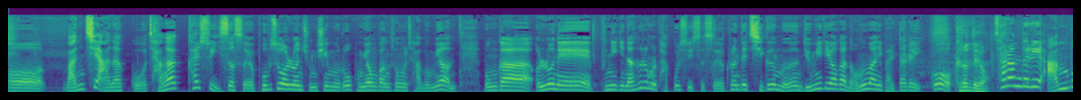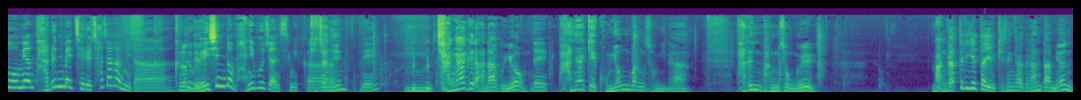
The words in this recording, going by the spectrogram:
어 많지 않았고 장악할 수 있었어요. 보수 언론 중심으로 공영방송을 잡으면 뭔가 언론의 분위기나 흐름을 바꿀 수 있었어요. 그런데 지금은 뉴미디어가 너무 많이 발달해 있고 그런데요. 사람들이 안 보면 다른 매체를 찾아갑니다. 그런데 그 외신도 많이 보지 않습니까? 기자님. 네. 음, 장악을 안 하고요. 네. 만약에 공영방송이나 다른 방송을 망가뜨리겠다 이렇게 생각을 한다면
